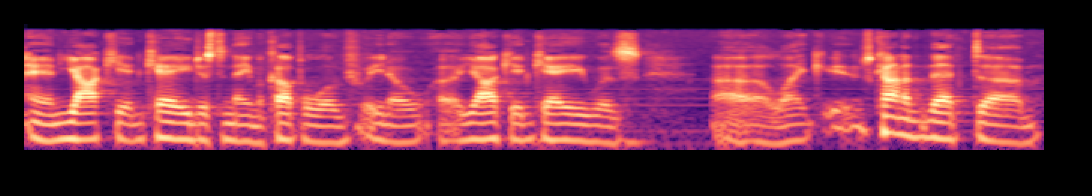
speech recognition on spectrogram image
and Ya Kid K, just to name a couple of you know, uh, Ya Kid K was uh, like it was kind of that um,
